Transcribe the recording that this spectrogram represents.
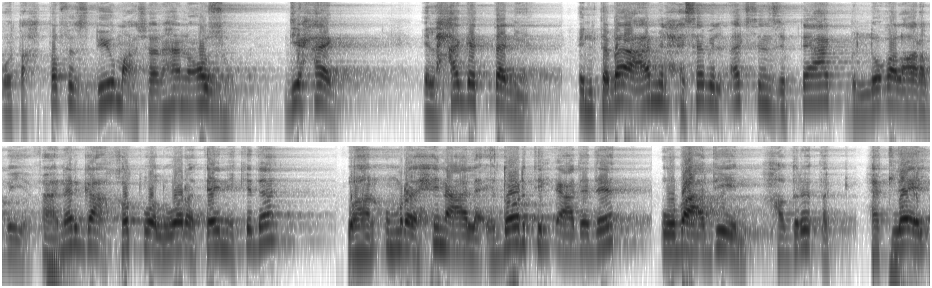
وتحتفظ بيهم عشان هنعوزهم. دي حاجة. الحاجة التانية أنت بقى عامل حساب الأدسنس بتاعك باللغة العربية. فهنرجع خطوة لورا تاني كده وهنقوم رايحين على إدارة الإعدادات. وبعدين حضرتك هتلاقي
